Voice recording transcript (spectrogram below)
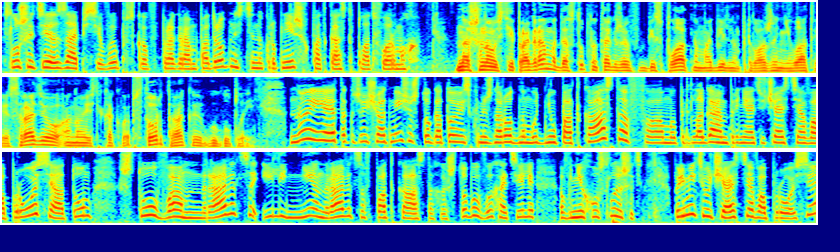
Слушайте записи выпусков программ подробности на крупнейших подкаст-платформах. Наши новости и программы доступны также в бесплатном мобильном приложении «Латвия с радио». Оно есть как в App Store, так и в Google Play. Ну и я также еще отмечу, что готовясь к Международному дню подкастов, мы предлагаем принять участие в вопросе о том, что вам нравится или не нравится в подкастах, и что бы вы хотели в них услышать. Примите участие в вопросе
